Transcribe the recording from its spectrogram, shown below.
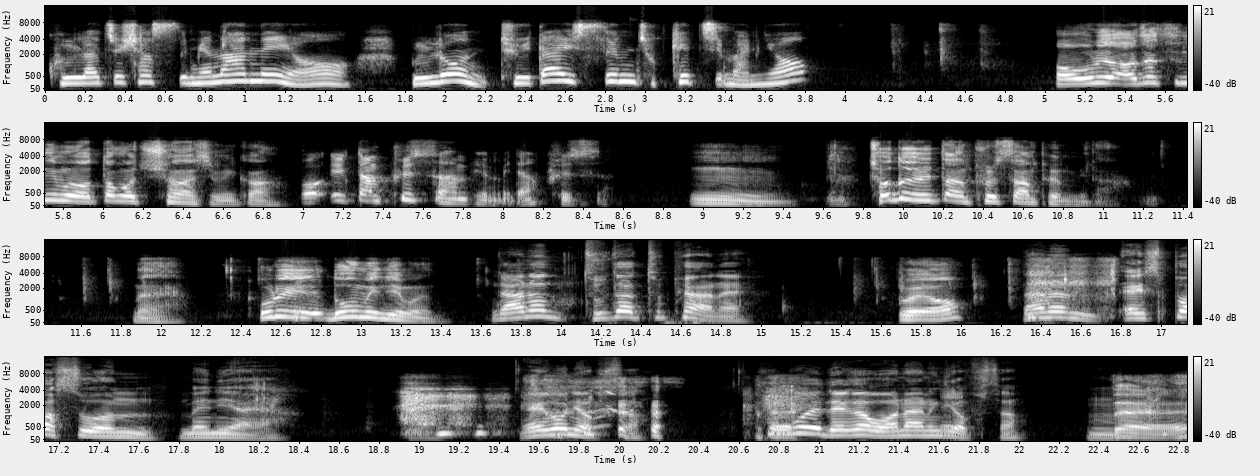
골라주셨으면 하네요. 물론 둘 다 있음 좋겠지만요. 어, 우리 아제트님은 어떤 거 추천하십니까? 뭐 일단 플스 한 표입니다. 플스. 음, 저도 일단 플스 한 표입니다. 네. 우리 노우미님은 나는 둘 다 투표 안 해. 왜요? 나는 엑스박스 원 매니아야. 엑원이 없어. 후보에 내가 원하는 게 없어. 음. 네,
